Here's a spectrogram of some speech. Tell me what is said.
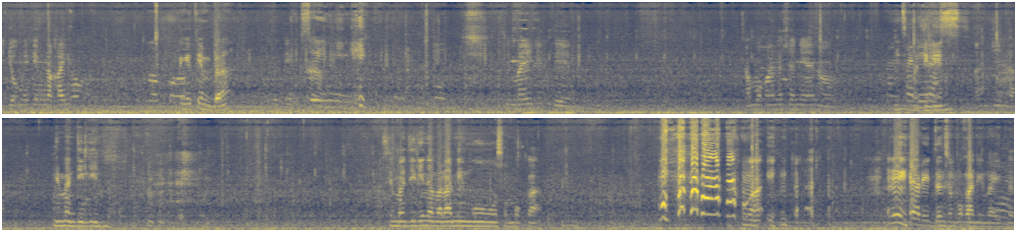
Medyo umitim na kayo. Opo. Tingitim ba? Umitim na. Swimming. Si Miley din. Kamukha na siya ni ano, Madilin? Mansaliras. Angela. Ni Mandilin. si Mandilin na maraming mumo sa mukha. Kumain. ano yung nangyari doon sa mukha ni Maitla?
